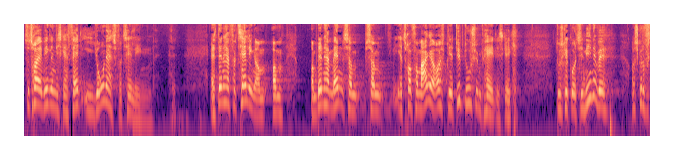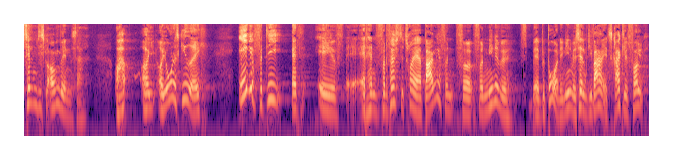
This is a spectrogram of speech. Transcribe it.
så tror jeg virkelig, at vi skal have fat i Jonas fortællingen. Altså den her fortælling om, om, om den her mand, som, som jeg tror for mange af os bliver dybt usympatisk. Ikke? Du skal gå til Nineve, og så skal du fortælle dem, at de skal omvende sig. Og, og, og Jonas gider ikke. Ikke fordi, at, øh, at han for det første, tror jeg, er bange for, for, for Nineve, øh, beboerne i Nineve, selvom de var et skrækkeligt folk,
